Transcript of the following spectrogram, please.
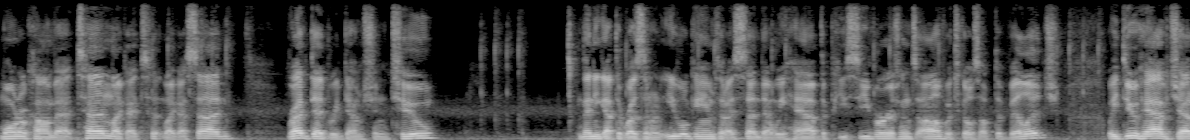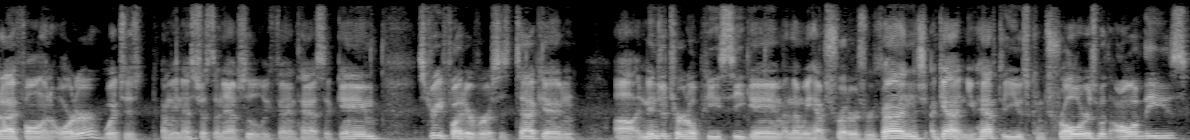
Mortal Kombat 10, like I like I said, Red Dead Redemption 2. Then you got the Resident Evil games that I said that we have the PC versions of, which goes up to Village. We do have Jedi Fallen Order, which is, I mean, that's just an absolutely fantastic game. Street Fighter versus Tekken, uh, a Ninja Turtle PC game, and then we have Shredder's Revenge. Again, you have to use controllers with all of these.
